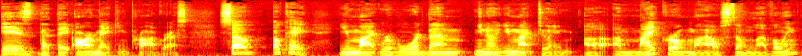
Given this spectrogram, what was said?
is that they are making progress so okay you might reward them you know you might do a, a, a micro milestone leveling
